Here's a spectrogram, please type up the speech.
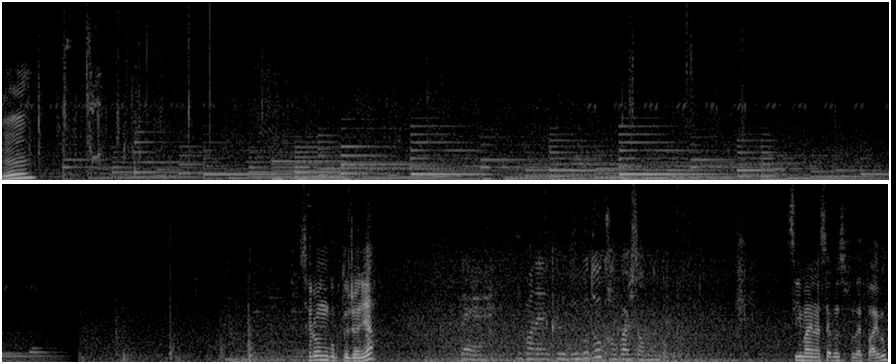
음. 새로운 곡 도전이야? 네. 이번엔 그 누구도 거부할 수 없는 곡으로. C 마이너 세븐스 플랫 5?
